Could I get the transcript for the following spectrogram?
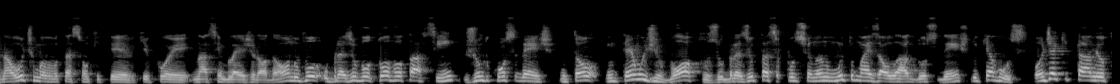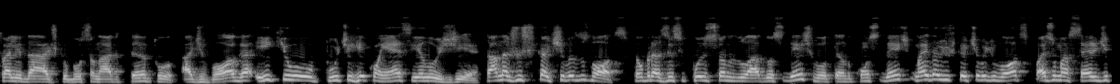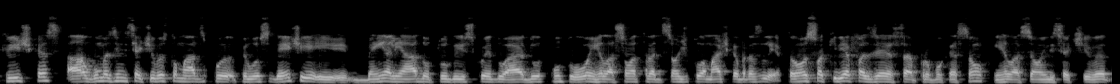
na última votação que teve, que foi na Assembleia Geral da ONU, o Brasil voltou a votar sim junto com o Ocidente. Então, em termos de votos, o Brasil está se posicionando muito mais ao lado do Ocidente do que a Rússia. Onde é que está a neutralidade que o Bolsonaro tanto advoga e que o Putin reconhece e elogia? Está na justificativa dos votos. Então, o Brasil se posiciona do lado do Ocidente, votando com o Ocidente, mas na justificativa de votos faz uma série de críticas a algumas iniciativas tomadas por, pelo Ocidente e bem alinhado a tudo isso que o Eduardo pontuou em relação à tradição diplomática brasileira. Então, eu só queria fazer essa provocação em relação à iniciativa,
